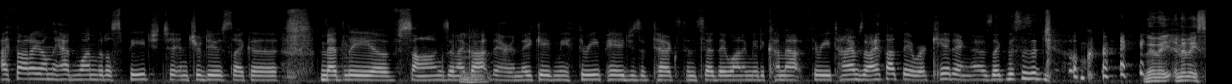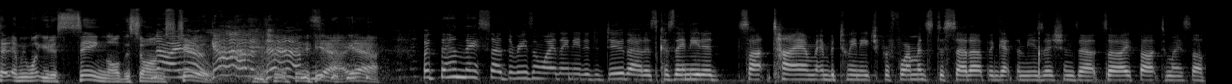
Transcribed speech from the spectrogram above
I thought I only had one little speech to introduce like a medley of songs, and I mm-hmm. got there, and they gave me three pages of text and said they wanted me to come out three times, and I thought they were kidding. I was like, "This is a joke, right?" And then they and then they said, and we want you to sing all the songs No, I too. know. Dance. yeah, yeah. But then they said the reason why they needed to do that is because they needed time in between each performance to set up and get the musicians out. So I thought to myself,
